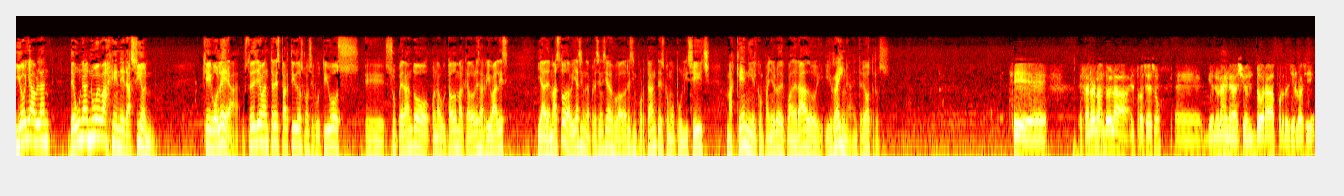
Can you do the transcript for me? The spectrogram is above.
y hoy hablan de una nueva generación que golea. Ustedes llevan tres partidos consecutivos eh, superando con abultados marcadores a rivales y además todavía sin la presencia de jugadores importantes como Pulisic, McKenny, el compañero de Cuadrado y, Reina, entre otros. Sí, eh, están renovando la- el proceso. Eh, viene una generación dorada, por decirlo así,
